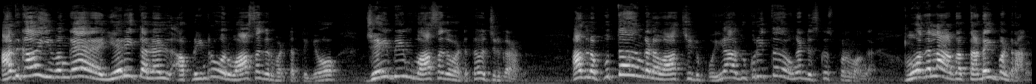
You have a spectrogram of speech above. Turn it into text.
அதுக்காக இவங்க எரித்தழல் அப்படின்ற ஒரு வாசகர் வட்டத்தையும் ஜெய்பீம் வாசக வட்டத்தை வச்சிருக்காங்க அதுல புத்தகங்களை வாசிச்சுட்டு போய் அது குறித்து அவங்க டிஸ்கஸ் பண்ணுவாங்க. முதல்ல அதை தடை பண்றாங்க.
